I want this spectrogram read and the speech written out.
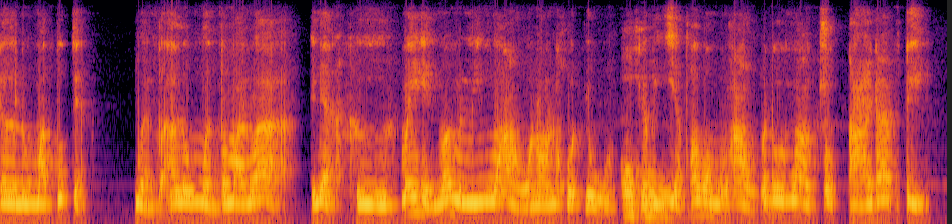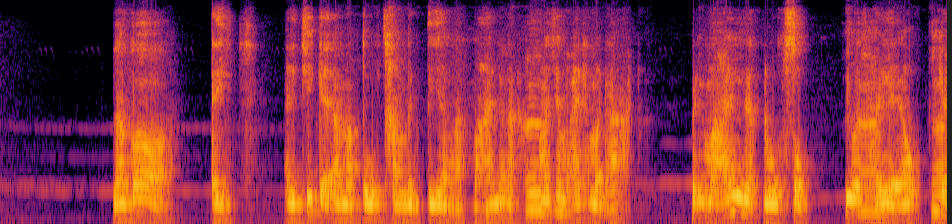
เดินลงมาปุ๊บเนี่ยเหมือนกับอารมณ์เหมือนประมาณว่าไอเนี่ยคือไม่เห็นว่ามันมีงูเห่านอนขดอยู่โอ้โหแกไปเหยียบเพราะว่างูเห่าก็โดนงูเห่าฉกตายได้ปกติ แล้วก็ ไอไอที่แกเอามาปูทำเป็นเตียงอะไม้นั่นอะเออไม่ใช่ไม้ธรรมดา เป็นไม้เหลือกลงศพที่ว่าใช้แล้วครับแก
